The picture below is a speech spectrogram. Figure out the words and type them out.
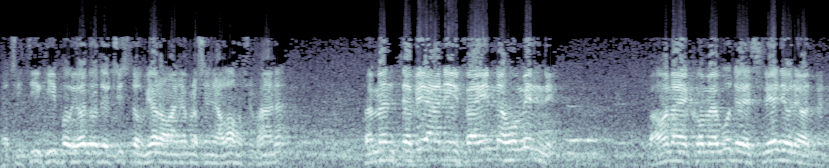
znači ti kipovi odvode čistog vjerovanja obraćanja Allahu subhana fa men tabi'ani fa innahu minni pa onaj kome bude slijedio ne od mene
